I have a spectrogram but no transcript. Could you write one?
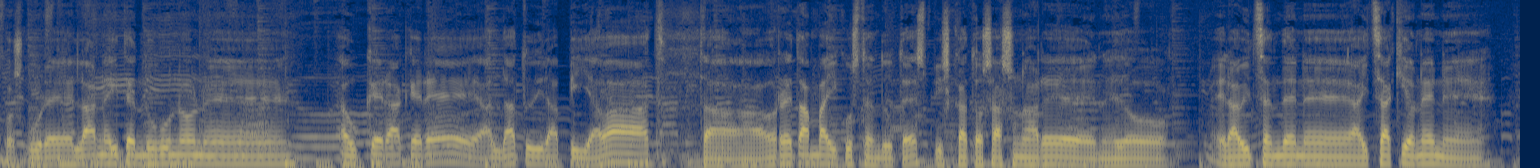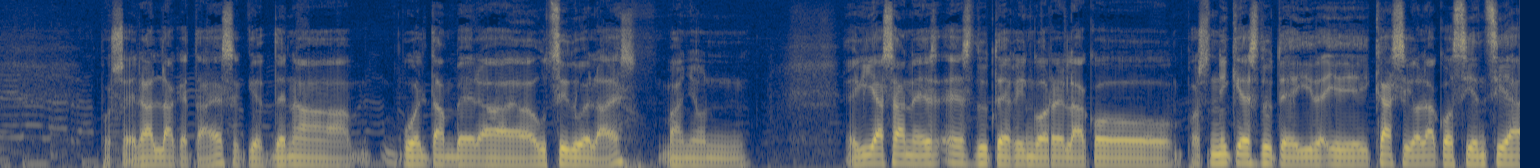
Pues gure lan egiten dugun e, aukerak ere aldatu dira pila bat, eta horretan bai ikusten dute, ez, pizkat osasunaren edo erabiltzen den e, aitzaki honen e, pues eraldaketa, ez? Dena bueltan bera utzi duela, ez? Baina egia san ez, ez dute egin gorrelako, pues nik ez dute ikasi olako zientzia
